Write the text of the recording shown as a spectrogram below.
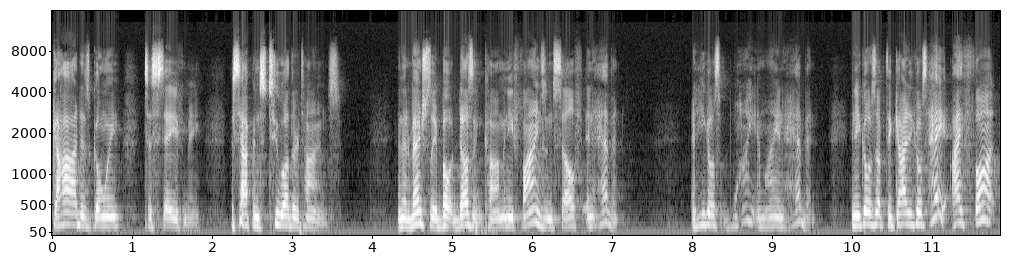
God is going to save me." This happens two other times. And then eventually a boat doesn't come and he finds himself in heaven. And he goes, Why am I in heaven? And he goes up to God. He goes, Hey, I thought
